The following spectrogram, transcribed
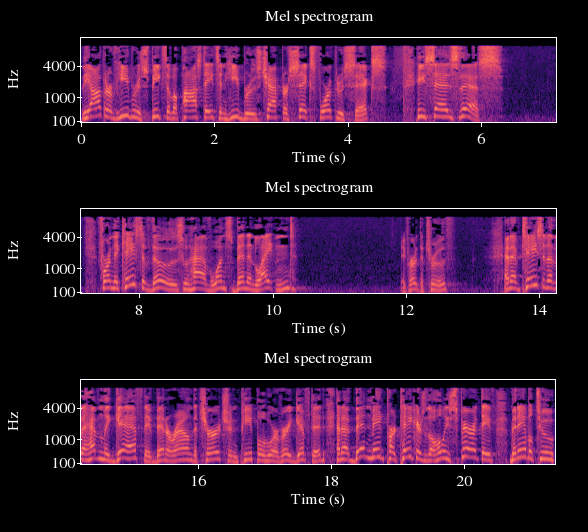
The author of Hebrews speaks of apostates in Hebrews chapter 6, 4 through 6. He says this, For in the case of those who have once been enlightened, they've heard the truth, and have tasted of the heavenly gift. They've been around the church and people who are very gifted and have been made partakers of the Holy Spirit. They've been able to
